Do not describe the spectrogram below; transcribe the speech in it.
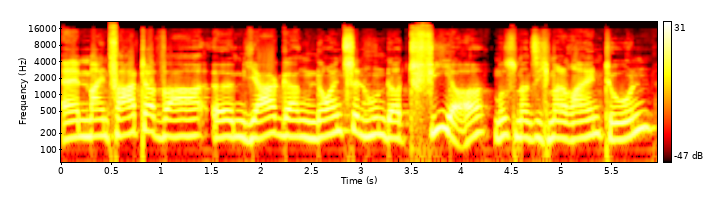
äh, mein Vater war ähm, Jahrgang 1904, muss man sich mal reintun.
